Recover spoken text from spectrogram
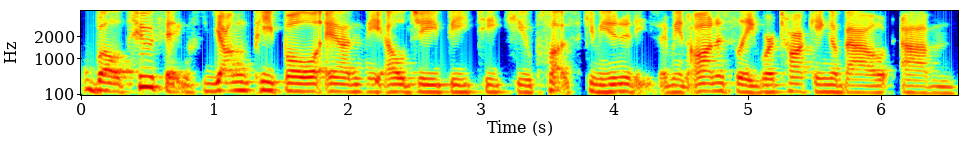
well two things young people and the lgbtq plus communities. I mean honestly we're talking about um,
